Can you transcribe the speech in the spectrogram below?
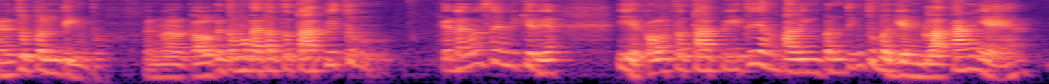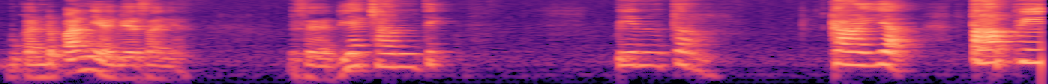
Karena itu penting tuh. Karena kalau ketemu kata tetapi tuh kadang-kadang saya mikir ya, iya kalau tetapi itu yang paling penting tuh bagian belakangnya ya, bukan depannya biasanya. Misalnya dia cantik, pinter, kaya, tapi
